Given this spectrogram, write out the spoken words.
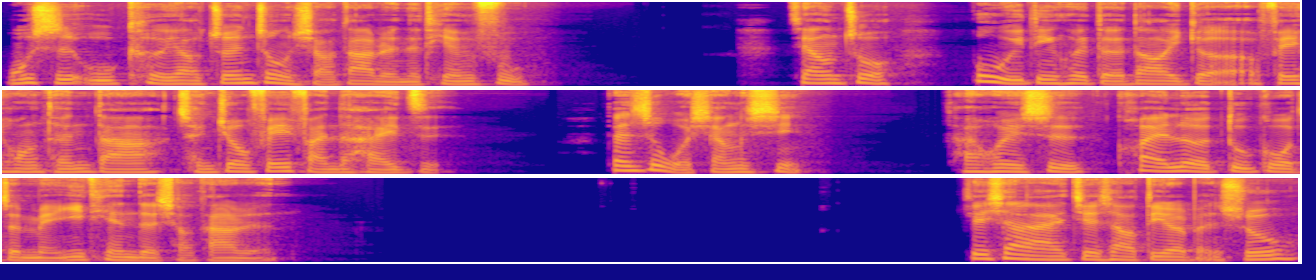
无时无刻要尊重小大人的天赋。这样做不一定会得到一个飞黄腾达、成就非凡的孩子，但是我相信他会是快乐度过着每一天的小大人。接下来介绍第二本书，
